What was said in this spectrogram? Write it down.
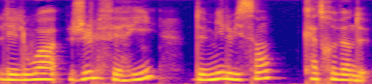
les lois Jules Ferry de 1882.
